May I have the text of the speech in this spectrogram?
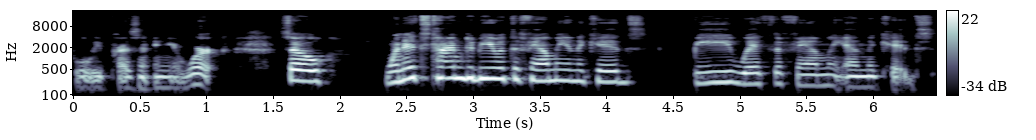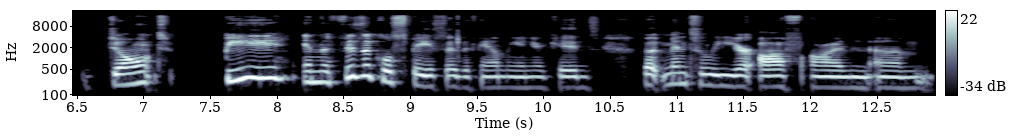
fully present in your work. So, when it's time to be with the family and the kids, be with the family and the kids. Don't be in the physical space of the family and your kids, but mentally you're off on um,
